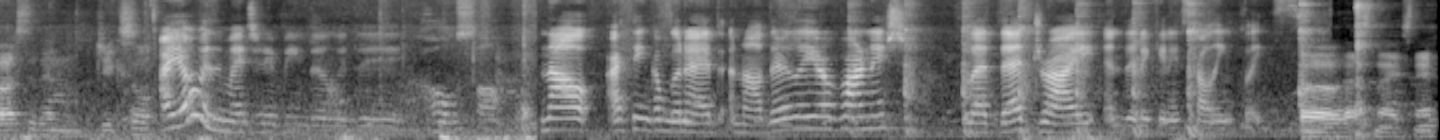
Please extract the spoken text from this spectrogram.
Faster than jigsaw. I always imagine it being done with the whole saw. Now I think I'm gonna add another layer of varnish, let that dry, and then I can install in place. Oh, that's nice, man.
